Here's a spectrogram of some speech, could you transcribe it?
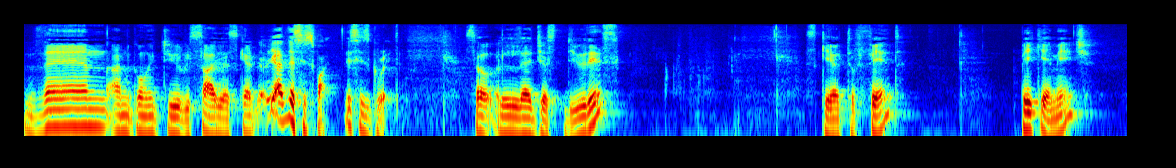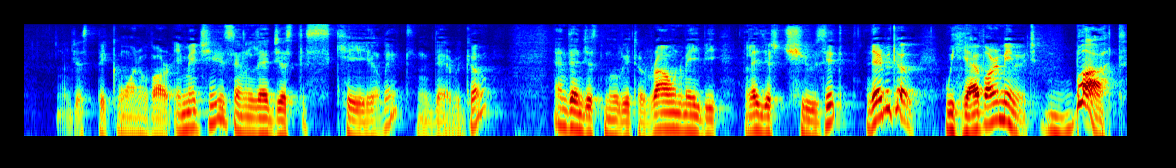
then I'm going to resize the scale. Yeah, this is fine. This is great. So let's just do this. Scale to fit pick image. Just pick one of our images and let's just scale it. There we go. And then just move it around maybe. Let's just choose it. There we go. We have our image, but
